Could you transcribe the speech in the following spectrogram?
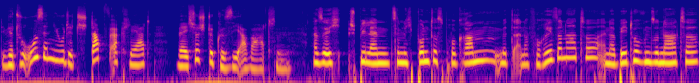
Die Virtuosin Judith Stapf erklärt, welche Stücke sie erwarten. Also ich spiele ein ziemlich buntes Programm mit einer Fauré-Sonate, einer Beethoven-Sonate,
